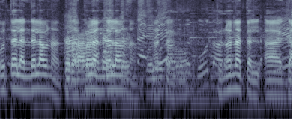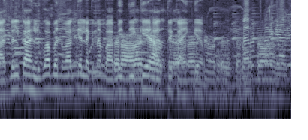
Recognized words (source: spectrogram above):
ओ तल अंदर लाओ ना सर, थोड़ा अंदर लाओ ना हाँ, तल सुनो ना तल गादल का हलवा बनवा के लगना भाभी दी के हाथ से खाएँगे हम। अंदर अंदर क्या रे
